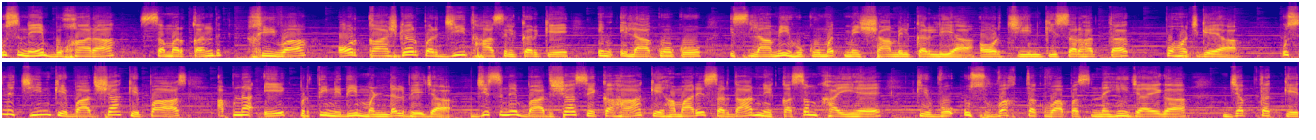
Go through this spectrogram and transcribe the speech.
उसने बुखारा, समरकंद, खीवा और काशगर पर जीत हासिल करके इन इलाकों को इस्लामी हुकूमत में शामिल कर लिया और चीन की सरहद तक पहुँच गया। उसने चीन के बादशाह के पास अपना एक प्रतिनिधि मंडल भेजा, जिसने बादशाह से कहा कि हमारे सरदार ने कसम खाई है कि वो उस वक्त तक वापस नहीं जाएगा, जब तक कि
